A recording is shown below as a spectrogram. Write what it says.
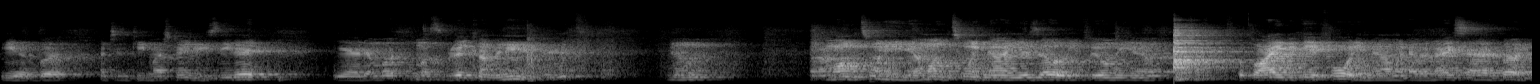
yeah, but I just keep my strength. You see that? Yeah, them muscles really coming in, man. You know. I'm only 20, I'm only 29 years old, you feel me? Uh, before I even hit 40, man, I want to have a nice size body.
